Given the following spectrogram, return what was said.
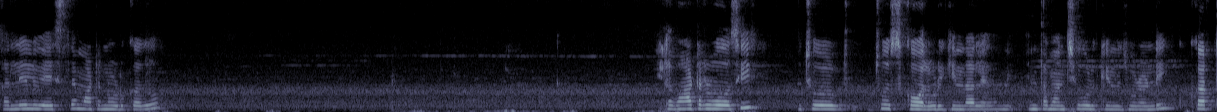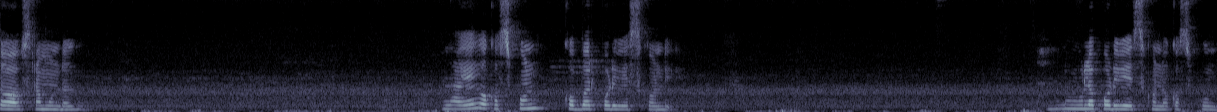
చల్లీలు వేస్తే మటన్ ఉడకదు. ఇలా వాటర్ పోసి చూ చూసుకోవాలి ఉడికిందా లేదని ఎంత మంచిగా ఉడికిందో చూడండి. కుక్కర్తో అవసరం ఉండదు. అలాగే ఒక స్పూన్ కొబ్బరి పొడి వేసుకోండి. నువ్వుల పొడి వేసుకోండి ఒక స్పూన్.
